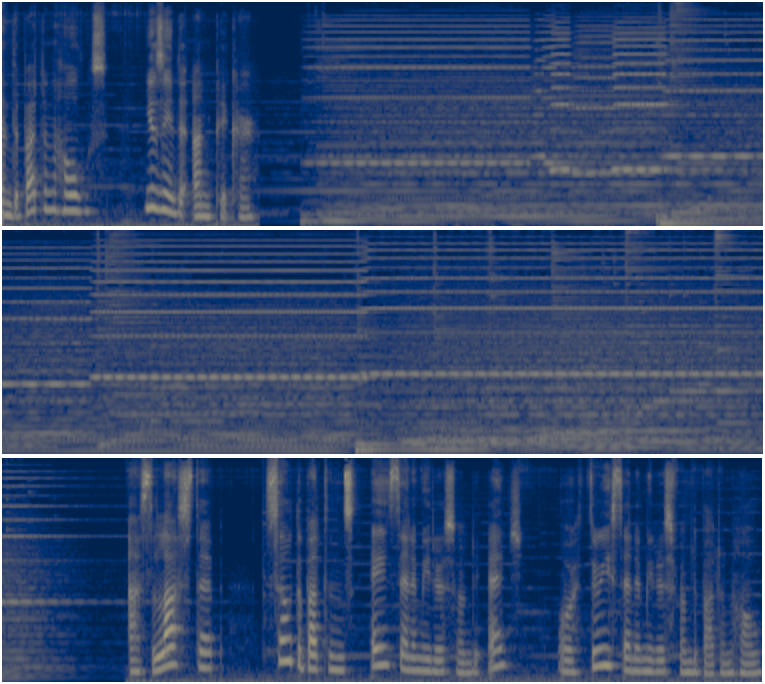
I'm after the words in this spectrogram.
Open the buttonholes using the unpicker. As the last step, sew the buttons 8 cm from the edge or 3 cm from the buttonhole.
